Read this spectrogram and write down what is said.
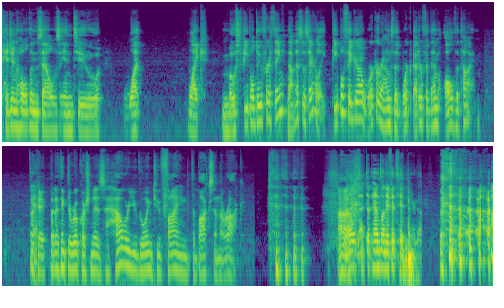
pigeonhole themselves into what like most people do for a thing? Not necessarily. People figure out workarounds that work better for them all the time. Yeah. Okay, but I think the real question is, how are you going to find the box and the rock? Uh, well, that depends on if it's hidden or not.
